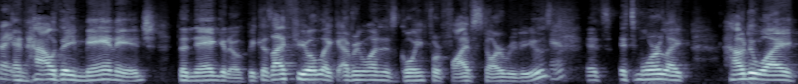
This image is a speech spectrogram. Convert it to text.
right. and how they manage the negative because I feel like everyone is going for five star reviews. Yeah. It's it's more like how do I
